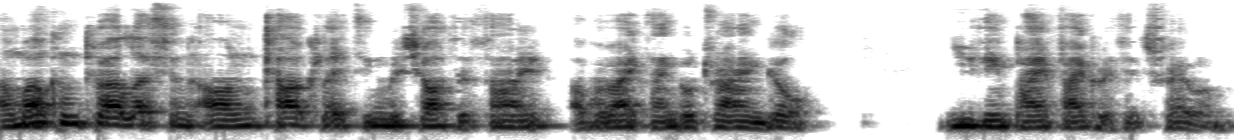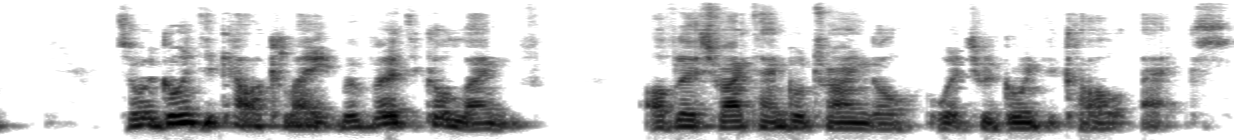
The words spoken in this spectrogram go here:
and welcome to our lesson on calculating the shorter side of a right angle triangle using Pythagoras' theorem. So we're going to calculate the vertical length of this right angle triangle which we're going to call x.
